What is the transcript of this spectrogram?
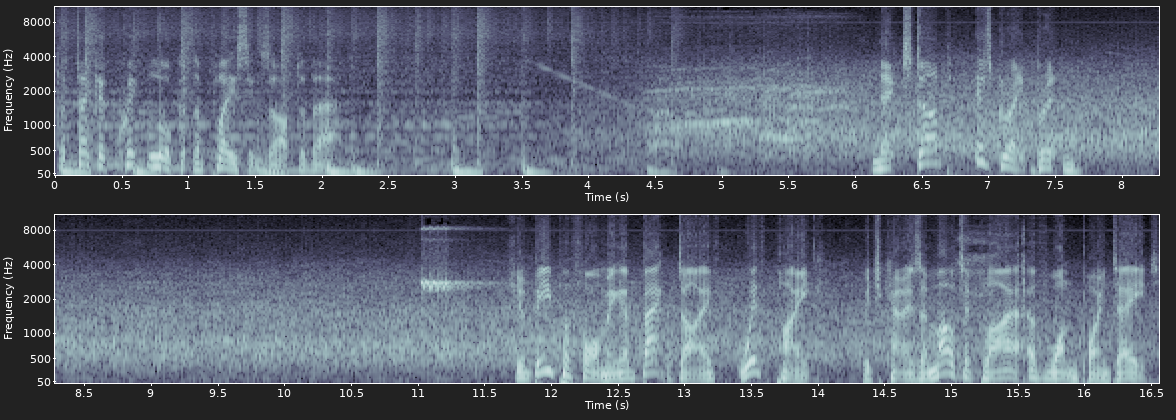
Let's take a quick look at the placings after that. Next up is Great Britain. She'll be performing a back dive with pike, which carries a multiplier of 1.8.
